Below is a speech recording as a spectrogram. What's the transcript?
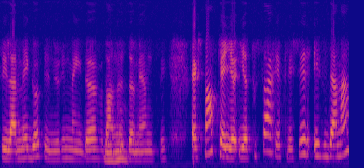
c'est la méga pénurie de main-d'œuvre dans mm-hmm. notre domaine. Fait que je pense qu'il y, y, a tout ça à réfléchir. Évidemment,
